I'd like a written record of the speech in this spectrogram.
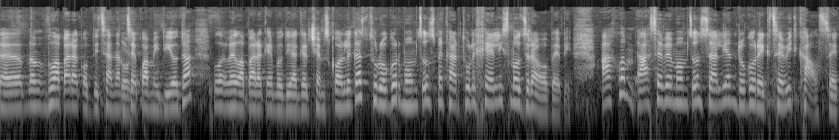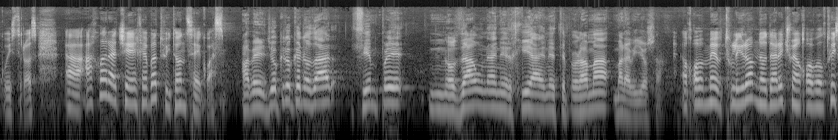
ა, ვლაპარაკობდით სანამ ცეკვა მიდიოდა, ვლ- ველაპარაკებოდი აგერ ჩემს კოლეგას, თუ როგორ მომწონს მე ქართული ხელის მოძრაობები. ახლა ასევე მომწონს ძალიან როგორ ექცევით ქალს ცეკვის დროს. ა, ახლა რაც შეეხება თვითონ ცეკვას. A ver, yo creo que Nodar siempre nos da una energía en este programa maravillosa. მე ვთვლი, რომ ნოდარი ჩვენ ყოველთვის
